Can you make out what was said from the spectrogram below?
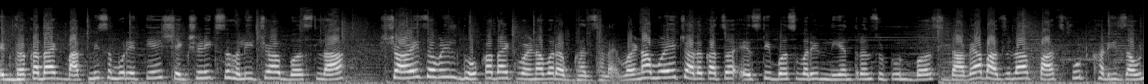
एक धक्कादायक बातमी समोर येते शैक्षणिक सहलीच्या बसला शाळेजवळील धोकादायक वळणावर अपघात झालाय. वळणामुळे चालकाचं एस टी बसवरील नियंत्रण सुटून बस डाव्या बाजूला पाच फूट खाली जाऊन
